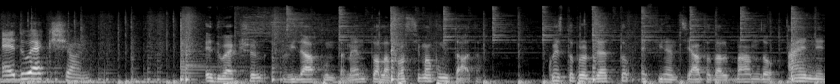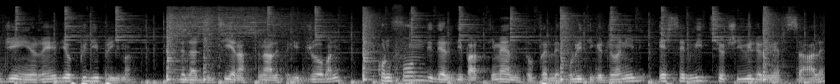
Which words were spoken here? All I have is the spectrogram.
EduAction. EduAction vi dà appuntamento alla prossima puntata. Questo progetto è finanziato dal bando ANG in Radio più di prima dell'Agenzia Nazionale per i Giovani con fondi del Dipartimento per le Politiche Giovanili e Servizio Civile Universale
